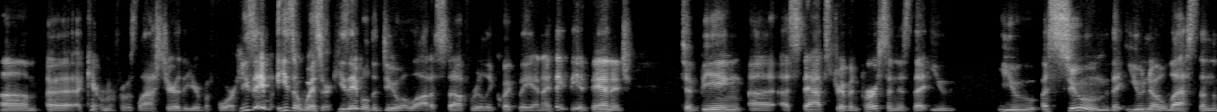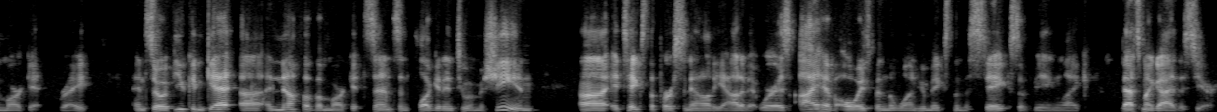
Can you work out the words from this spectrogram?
Um, uh, I can't remember if it was last year or the year before. He's able, he's a wizard. He's able to do a lot of stuff really quickly. And I think the advantage to being a, a stats driven person is that you, you assume that you know less than the market, right? And so if you can get uh, enough of a market sense and plug it into a machine, uh, it takes the personality out of it. Whereas I have always been the one who makes the mistakes of being like, that's my guy this year.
